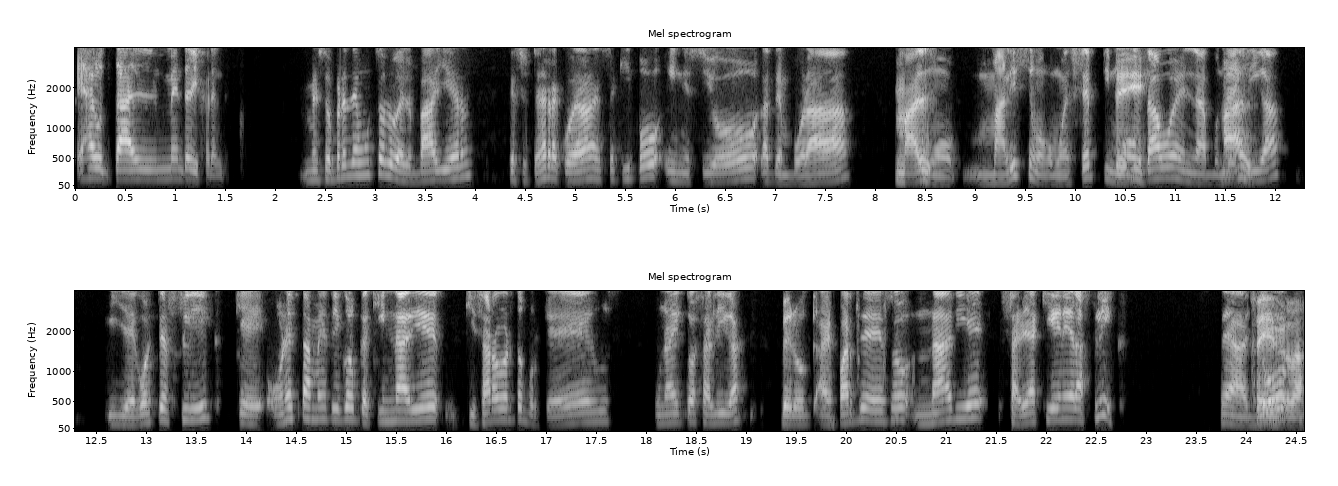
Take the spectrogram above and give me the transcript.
es algo totalmente diferente. Me sorprende mucho lo del Bayern, que si ustedes recuerdan, ese equipo inició la temporada Mal. como malísimo, como el séptimo, octavo en la Bundesliga y llegó este flick que honestamente yo creo que aquí nadie, quizá Roberto porque es un adicto a esa liga, pero aparte de eso, nadie sabía quién era Flick. sea, yo,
